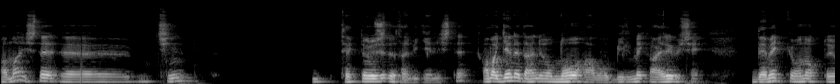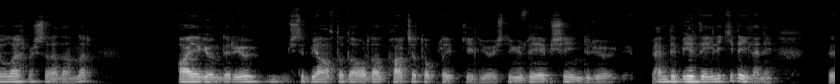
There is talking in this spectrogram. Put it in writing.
Ama işte e, Çin teknoloji de tabii gelişti. Ama gene de hani o know-how'u bilmek ayrı bir şey. Demek ki o noktaya ulaşmışlar adamlar. Ay'a gönderiyor. İşte bir haftada oradan parça toplayıp geliyor. İşte yüzeye bir şey indiriyor. Hem de bir değil iki değil hani e,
